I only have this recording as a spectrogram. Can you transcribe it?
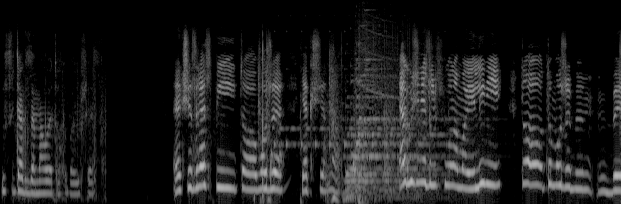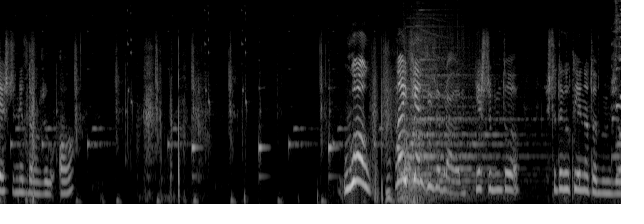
Już i tak za małe to chyba już jest. A jak się zrespi, to może jak się, no... Jakby się nie zrespiło na mojej linii, to, to może bym by jeszcze nie zdążył. O. Wow! Najwięcej zebrałem! Jeszcze bym to... Jeszcze tego klejnota bym wziął.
